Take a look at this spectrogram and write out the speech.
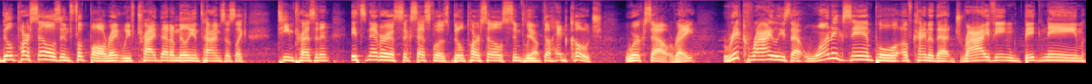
Bill Parcells in football, right? We've tried that a million times as like team president. It's never as successful as Bill Parcells, simply Yep. the head coach, works out, right? Rick Riley's that one example of kind of that driving big name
